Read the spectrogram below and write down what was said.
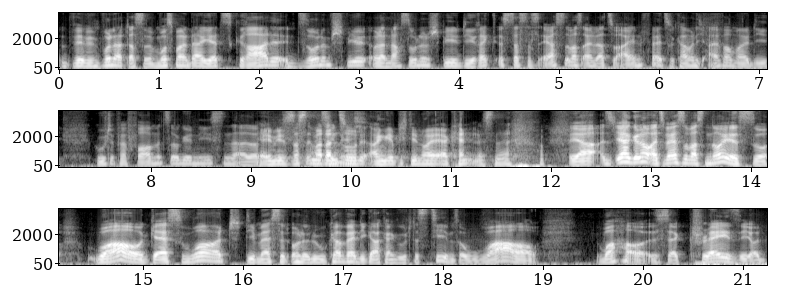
wen wundert das so? Muss man da jetzt gerade in so einem Spiel oder nach so einem Spiel direkt, ist das das Erste, was einem dazu einfällt? So kann man nicht einfach mal die gute Performance so genießen? Also, ja, irgendwie ist das immer dann so angeblich die neue Erkenntnis, ne? Ja, also, ja genau, als wäre es so was Neues. So, wow, guess what? Die Mess sind ohne Luca, wären die gar kein gutes Team. So, wow, wow, ist ja crazy. Und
